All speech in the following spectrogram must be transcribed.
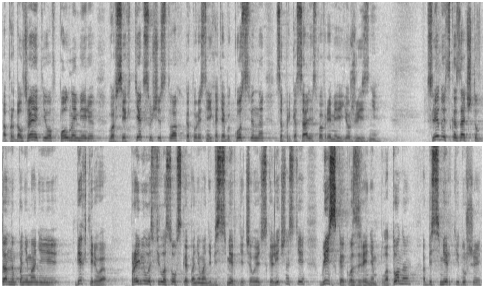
а продолжает его в полной мере во всех тех существах, которые с ней хотя бы косвенно соприкасались во время ее жизни. Следует сказать, что в данном понимании Бехтерева проявилось философское понимание бессмертия человеческой личности, близкое к воззрениям Платона о бессмертии души,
